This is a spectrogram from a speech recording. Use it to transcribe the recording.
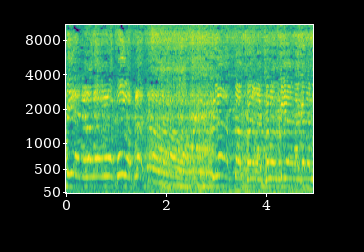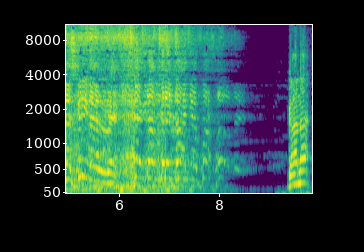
Viene la de oro. La pudo plata. Plata para la colombiana que la Scrider de Gran Bretaña. Gana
